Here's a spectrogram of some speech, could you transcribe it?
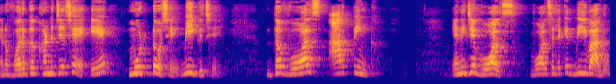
એનો વર્ગખંડ જે છે એ મોટો છે બિગ છે. ધ વોલ્સ આર પિંક એની જે વોલ્સ વોલ્સ એટલે કે દિવાલો.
